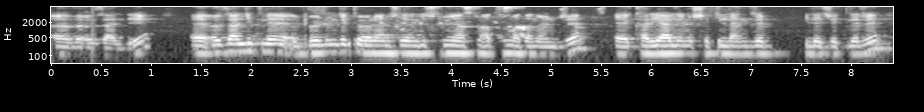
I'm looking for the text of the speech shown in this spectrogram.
e, ve özelliği. e, özellikle bölümdeki öğrencilerin iş dünyasına atılmadan önce e, kariyerlerini şekillendirebilecekleri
